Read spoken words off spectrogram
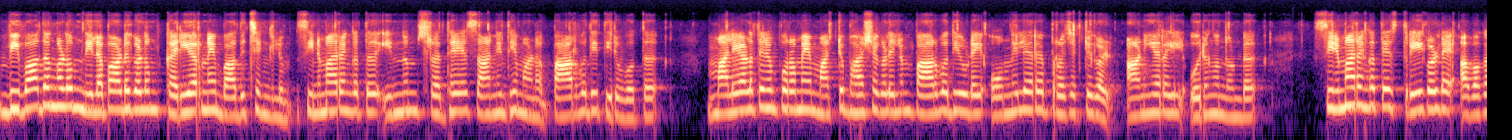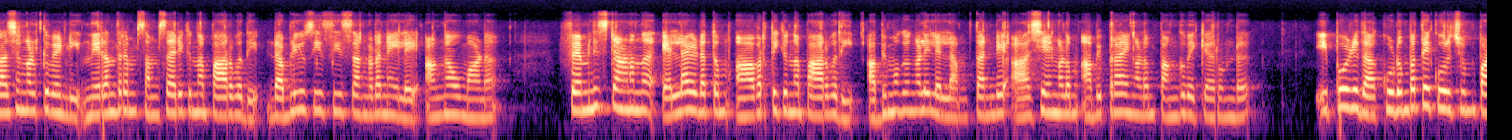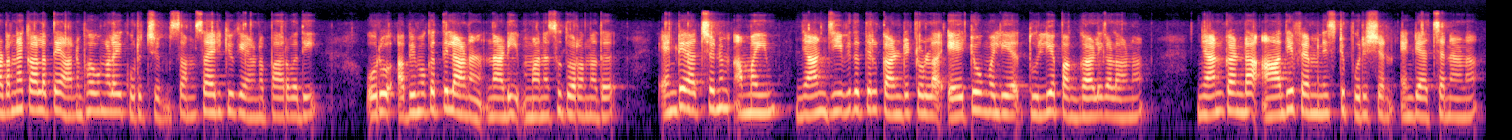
വിവാദങ്ങളും നിലപാടുകളും കരിയറിനെ ബാധിച്ചെങ്കിലും സിനിമാ രംഗത്ത് ഇന്നും ശ്രദ്ധേയ സാന്നിധ്യമാണ് പാർവതി തിരുവോത്ത്. മലയാളത്തിനു പുറമെ മറ്റു ഭാഷകളിലും പാർവതിയുടെ ഒന്നിലേറെ പ്രൊജക്റ്റുകൾ അണിയറയിൽ ഒരുങ്ങുന്നുണ്ട്. സിനിമാ രംഗത്തെ സ്ത്രീകളുടെ അവകാശങ്ങൾക്ക് വേണ്ടി നിരന്തരം സംസാരിക്കുന്ന പാർവതി ഡബ്ല്യു സി സി സംഘടനയിലെ അംഗവുമാണ്. ഫെമിനിസ്റ്റ് ആണെന്ന് എല്ലായിടത്തും ആവർത്തിക്കുന്ന പാർവതി അഭിമുഖങ്ങളിലെല്ലാം തന്റെ ആശയങ്ങളും അഭിപ്രായങ്ങളും പങ്കുവെക്കാറുണ്ട്. ഇപ്പോഴിതാ കുടുംബത്തെക്കുറിച്ചും പഠനകാലത്തെ അനുഭവങ്ങളെക്കുറിച്ചും സംസാരിക്കുകയാണ് പാർവതി. ഒരു അഭിമുഖത്തിലാണ് നടി മനസ്സ് തുറന്നത്. എന്റെ അച്ഛനും അമ്മയും ഞാൻ ജീവിതത്തിൽ കണ്ടിട്ടുള്ള ഏറ്റവും വലിയ തുല്യ പങ്കാളികളാണ്. ഞാൻ കണ്ട ആദ്യ ഫെമിനിസ്റ്റ് പുരുഷൻ എന്റെ അച്ഛനാണ്.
